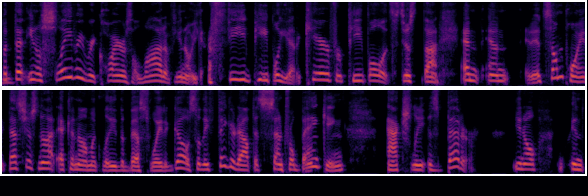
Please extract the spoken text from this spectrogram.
But hmm. that you know slavery requires a lot of you know you got to feed people you got to care for people. It's just not and and at some point that's just not economically the best way to go. So they figured out that central banking actually is better you know in,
